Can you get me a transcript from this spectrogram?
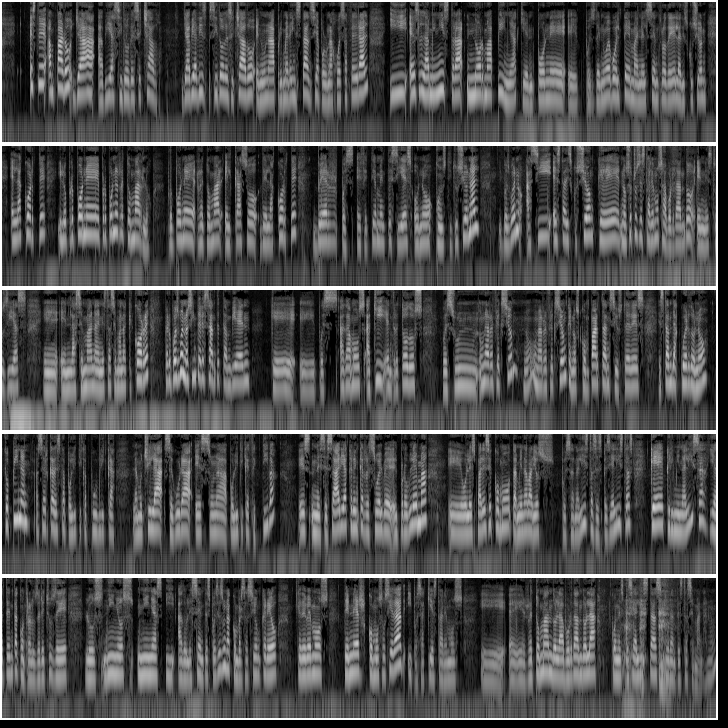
este amparo ya había sido desechado ya había sido desechado en una primera instancia por una jueza federal y es la ministra Norma Piña quien pone eh, pues de nuevo el tema en el centro de la discusión en la corte y lo propone propone retomarlo propone retomar el caso de la Corte, ver pues efectivamente si es o no constitucional. Y pues bueno, así esta discusión que nosotros estaremos abordando en estos días, eh, en la semana, en esta semana que corre, pero pues bueno, es interesante también que eh, pues hagamos aquí entre todos pues una reflexión, ¿no? Una reflexión que nos compartan si ustedes están de acuerdo o no, qué opinan acerca de esta política pública. La mochila segura es una política efectiva es necesaria, creen que resuelve el problema eh, o les parece como también a varios pues analistas, especialistas que criminaliza y atenta contra los derechos de los niños, niñas y adolescentes. Pues es una conversación creo que debemos tener como sociedad y pues aquí estaremos eh, eh, retomándola, abordándola con especialistas durante esta semana, ¿no?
